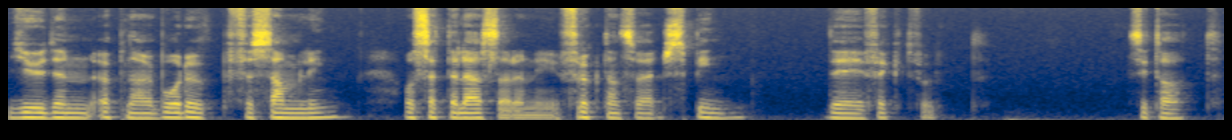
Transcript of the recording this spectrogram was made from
Ljuden öppnar både upp församling och sätter läsaren i fruktansvärd spinn. Det är effektfullt. Citat.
